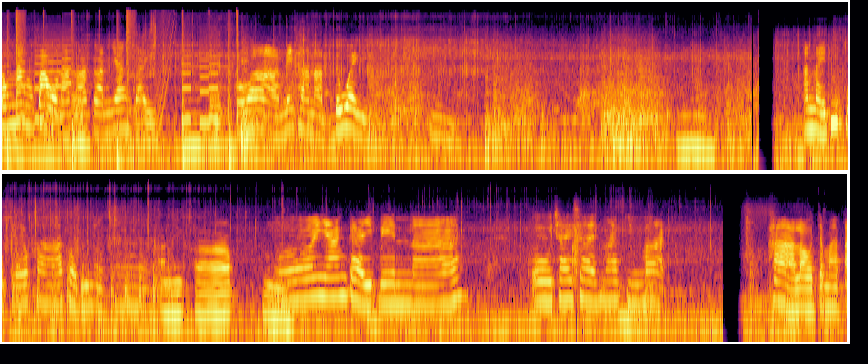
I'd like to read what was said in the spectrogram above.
ต้องนั่งเฝ้านะคะ การย่างไก่ เพราะว่าไม่ถนัดด้วยอืม อันไหนที่สุกแล้วคะ ขอดูหน่อยค่ะอันนี้ครับนี่โอ้ยย่างไก่เป็นนะ โอ้ใช่ใช่น่ากินมาก ค่ะเราจะมาต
